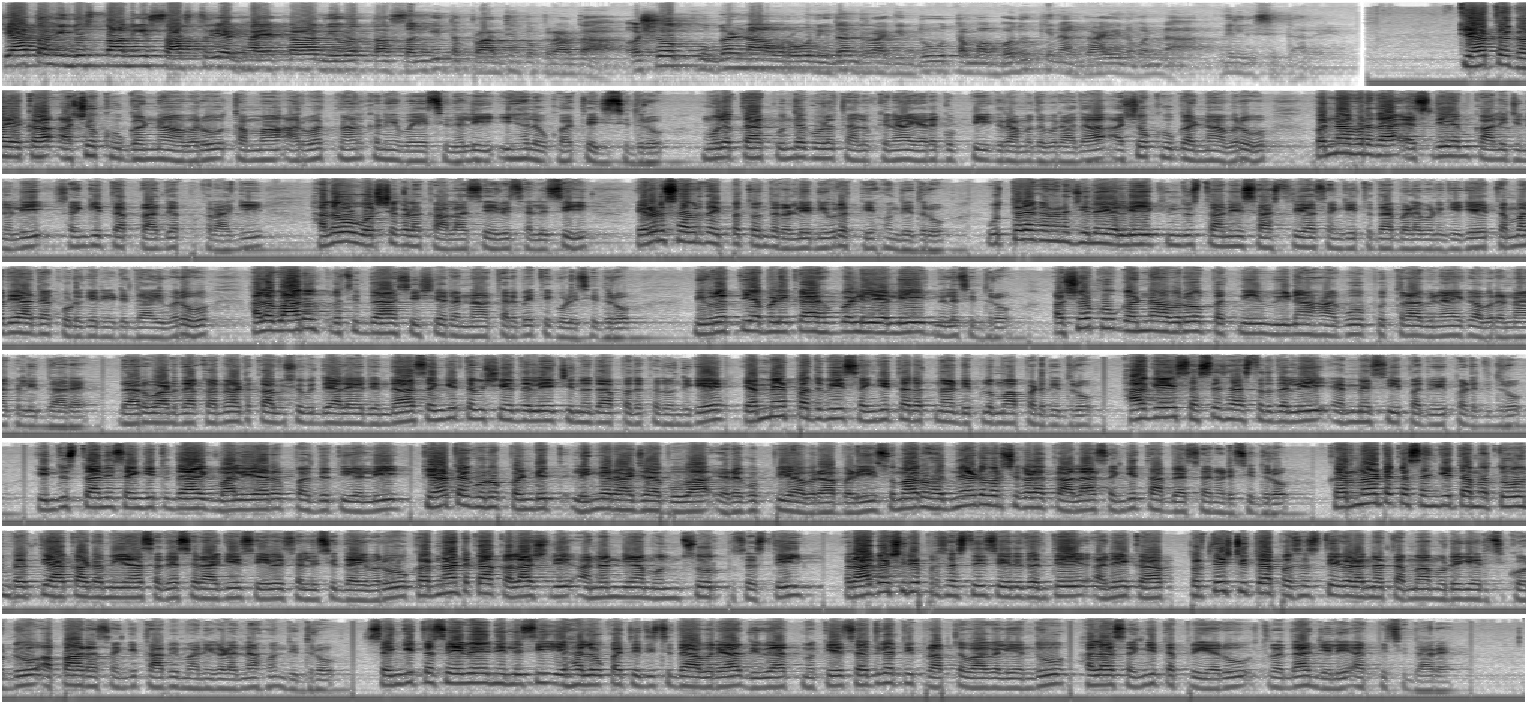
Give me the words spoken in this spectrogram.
ಖ್ಯಾತ ಹಿಂದೂಸ್ತಾನಿ ಶಾಸ್ತ್ರೀಯ ಗಾಯಕ, ನಿವೃತ್ತ ಸಂಗೀತ ಪ್ರಾಧ್ಯಾಪಕರಾದ ಅಶೋಕ್ ಹುಗ್ಗಣ್ಣ ಅವರು ನಿಧನರಾಗಿದ್ದು ತಮ್ಮ ಬದುಕಿನ ಗಾಯನವನ್ನ ನಿಲ್ಲಿಸಿದ್ದಾರೆ. ಖ್ಯಾತ ಗಾಯಕ ಅಶೋಕ್ ಹುಗ್ಗಣ್ಣ ಅವರು ತಮ್ಮ ಅರವತ್ನಾಲ್ಕನೇ ವಯಸ್ಸಿನಲ್ಲಿ ಇಹಲೋಕ ತ್ಯಜಿಸಿದರು. ಮೂಲತಃ ಕುಂದಗೋಳ ತಾಲೂಕಿನ ಯರಗುಪ್ಪಿ ಗ್ರಾಮದವರಾದ ಅಶೋಕ್ ಹುಗ್ಗಣ್ಣ ಅವರು ಹೊನ್ನಾವರದ ಎಸ್ಡಿಎಂ ಕಾಲೇಜಿನಲ್ಲಿ ಸಂಗೀತ ಪ್ರಾಧ್ಯಾಪಕರಾಗಿ ಹಲವು ವರ್ಷಗಳ ಕಾಲ ಸೇವೆ ಸಲ್ಲಿಸಿ ಎರಡು ಸಾವಿರದ ಇಪ್ಪತ್ತೊಂದರಲ್ಲಿ ನಿವೃತ್ತಿ ಹೊಂದಿದರು. ಉತ್ತರ ಕನ್ನಡ ಜಿಲ್ಲೆಯಲ್ಲಿ ಹಿಂದೂಸ್ತಾನಿ ಶಾಸ್ತ್ರೀಯ ಸಂಗೀತದ ಬೆಳವಣಿಗೆಗೆ ತಮ್ಮದೇ ಆದ ಕೊಡುಗೆ ನೀಡಿದ್ದ ಇವರು ಹಲವಾರು ಪ್ರಸಿದ್ಧ ಶಿಷ್ಯರನ್ನ ತರಬೇತಿಗೊಳಿಸಿದರು. ನಿವೃತ್ತಿಯ ಬಳಿಕ ಹುಬ್ಬಳ್ಳಿಯಲ್ಲಿ ನೆಲೆಸಿದ್ರು ಅಶೋಕ್ ಗಣ್ಣ ಅವರು ಪತ್ನಿ ವೀಣಾ ಹಾಗೂ ಪುತ್ರ ವಿನಾಯಕ್ ಅವರನ್ನಾಗಲಿದ್ದಾರೆ. ಧಾರವಾಡದ ಕರ್ನಾಟಕ ವಿಶ್ವವಿದ್ಯಾಲಯದಿಂದ ಸಂಗೀತ ವಿಷಯದಲ್ಲಿ ಚಿನ್ನದ ಪದಕದೊಂದಿಗೆ ಎಂಎ ಪದವಿ ಸಂಗೀತ ರತ್ನ ಡಿಪ್ಲೊಮಾ ಪಡೆದಿದ್ರು. ಹಾಗೆ ಸಸ್ಯಶಾಸ್ತ್ರದಲ್ಲಿ ಎಂಎಸ್ಸಿ ಪದವಿ ಪಡೆದಿದ್ರು. ಹಿಂದೂಸ್ತಾನಿ ಸಂಗೀತದ ಗ್ವಾಲಿಯರ್ ಪದ್ಧತಿಯಲ್ಲಿ ಖ್ಯಾತ ಗುರು ಪಂಡಿತ್ ಲಿಂಗರಾಜ ಬುವಾ ಯರಗುಪ್ಪಿ ಅವರ ಬಳಿ ಸುಮಾರು ಹದಿನೆರಡು ವರ್ಷಗಳ ಕಾಲ ಸಂಗೀತಾಭ್ಯಾಸ ನಡೆಸಿದರು. ಕರ್ನಾಟಕ ಸಂಗೀತ ಮತ್ತು ನೃತ್ಯ ಅಕಾಡೆಮಿಯ ಸದಸ್ಯರಾಗಿ ಸೇವೆ ಸಲ್ಲಿಸಿದ್ದ ಇವರು ಕರ್ನಾಟಕ ಕಲಾಶ್ರೀ ಅನನ್ಯ ಮುನ್ಸೂರ್ ಪ್ರಶಸ್ತಿ, ರಾಗಶ್ರೀ ಪ್ರಶಸ್ತಿ ಸೇರಿದಂತೆ ಅನೇಕ ಪ್ರತಿಷ್ಠಿತ ಪ್ರಶಸ್ತಿಗಳನ್ನು ತಮ್ಮ ಮುಡಿಗೇರಿಸಿಕೊಂಡು ಅಪಾರ ಸಂಗೀತಾಭಿಮಾನಿಗಳನ್ನ ಹೊಂದಿದ್ರು. ಸಂಗೀತ ಸೇವೆ ನಿಲ್ಲಿಸಿ ಇಹಲೋಕ ತ್ಯಜಿಸಿದ ಅವರ ದಿವ್ಯಾತ್ಮಕ್ಕೆ ಸದ್ಗತಿ ಪ್ರಾಪ್ತವಾಗಲಿ ಎಂದು ಹಲ ಸಂಗೀತ ಪ್ರಿಯರು ಶ್ರದ್ಧಾಂಜಲಿ ಅರ್ಪಿಸಿದ್ದಾರೆ.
